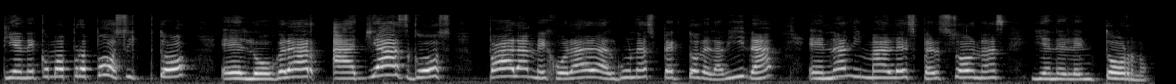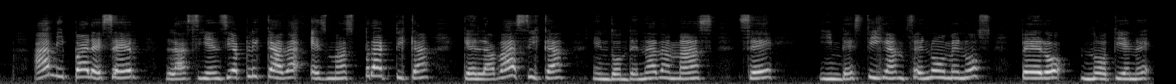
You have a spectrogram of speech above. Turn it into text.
tiene como propósito el lograr hallazgos para mejorar algún aspecto de la vida en animales, personas y en el entorno. A mi parecer, la ciencia aplicada es más práctica que la básica, en donde nada más se investigan fenómenos, pero no tiene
